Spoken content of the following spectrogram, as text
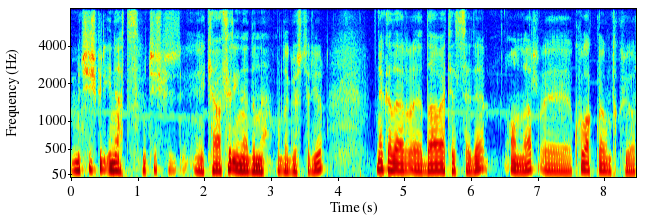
müthiş bir inat, müthiş bir e, kafir inadını burada gösteriyor. Ne kadar e, davet etse de onlar e, kulaklarını tıkıyor.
